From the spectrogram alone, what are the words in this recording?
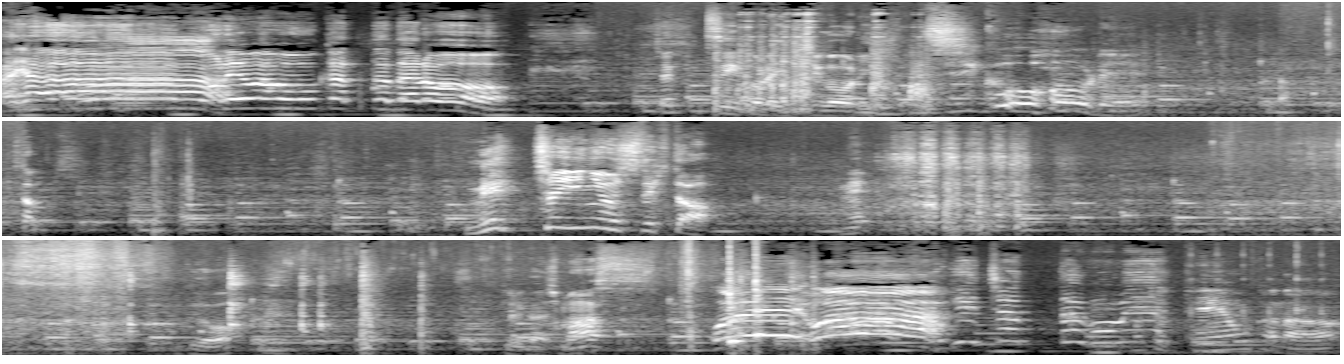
あやー、これは多かっただろう。じゃあ、次これいちごオリーブ。いちごオレめっちゃいい匂いしてきた。ねます。おいわ焦げちゃったごめん。低温かな。わ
